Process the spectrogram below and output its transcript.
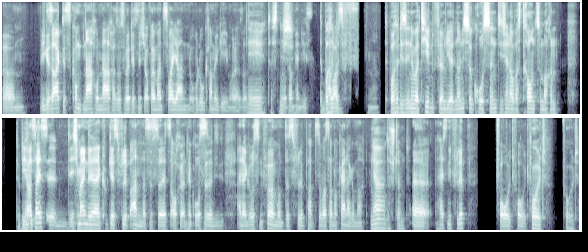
ähm, wie gesagt, es kommt nach und nach. Also es wird jetzt nicht auf einmal in zwei Jahren Hologramme geben oder so. Nee, das nicht. Hologramm-Handys. Du halt, es, ja. du brauchst halt diese innovativen Firmen, die halt noch nicht so groß sind, die sich dann auch was trauen zu machen. Glaub, Ja, was heißt, äh, ich meine, guck dir das Flip an. Das ist jetzt auch eine große, die- eine der größten Firmen und das Flip hat sowas hat noch keiner gemacht. ja, das stimmt. Äh, heißen die Flip? Fold, Fold. Fold, Fold.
